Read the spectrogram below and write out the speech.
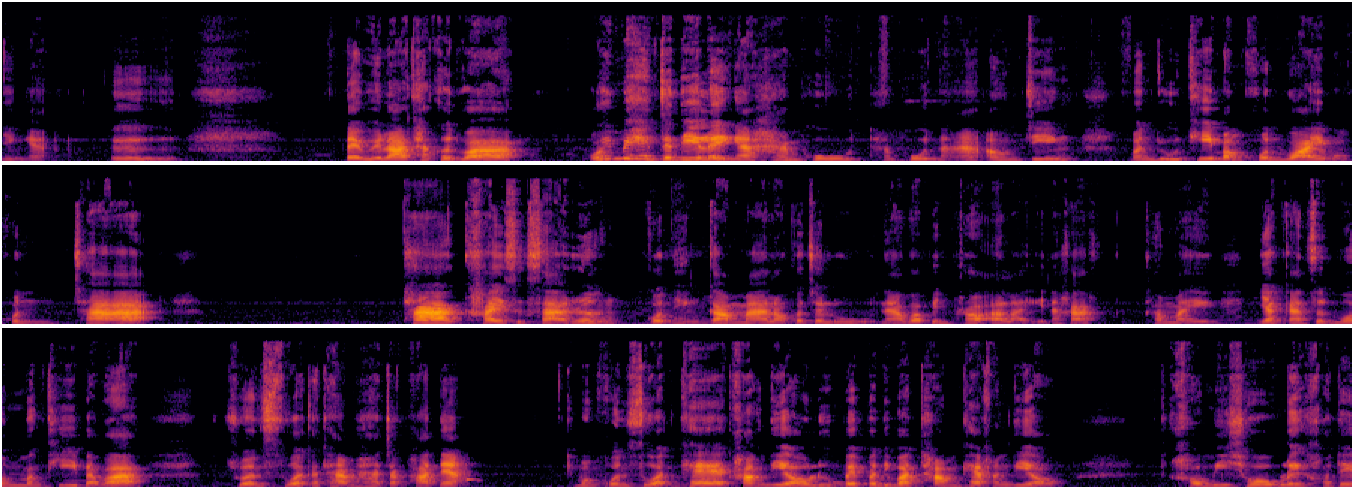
อย่างเงี้ยเออแต่เวลาถ้าเกิดว่าโอ๊ยไม่เห็นจะดีเลยอย่างเงี้ยห้ามพูดห้ามพูดนะเอาจริง มันอยู่ที่บางคนไวบางคนช้า ถ้าใครศึกษาเรื่องกฎแห่งกรรมมาเราก็จะรู้นะว่าเป็นเพราะอะไรนะคะ ทำไมอย่างการสวดมนต์บางทีแบบว่า ชวนสวดคาถามหาจักรพรรดิเนี่ย บางคนสวดแค่ครั้งเดียว หรือไปปฏิบัติธรรมแค่ครั้งเดียวเขามีโชคเลยเขาได้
